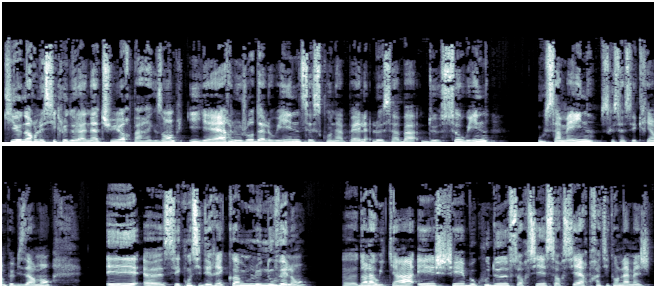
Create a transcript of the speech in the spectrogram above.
qui honore le cycle de la nature. Par exemple, hier, le jour d'Halloween, c'est ce qu'on appelle le sabbat de Samhain, ou Samhain, parce que ça s'écrit un peu bizarrement, et euh, c'est considéré comme le nouvel an euh, dans la Wicca et chez beaucoup de sorciers, sorcières pratiquant de la magie.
